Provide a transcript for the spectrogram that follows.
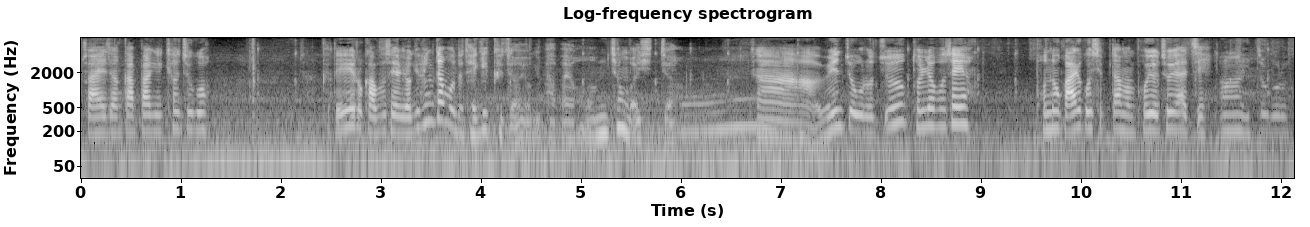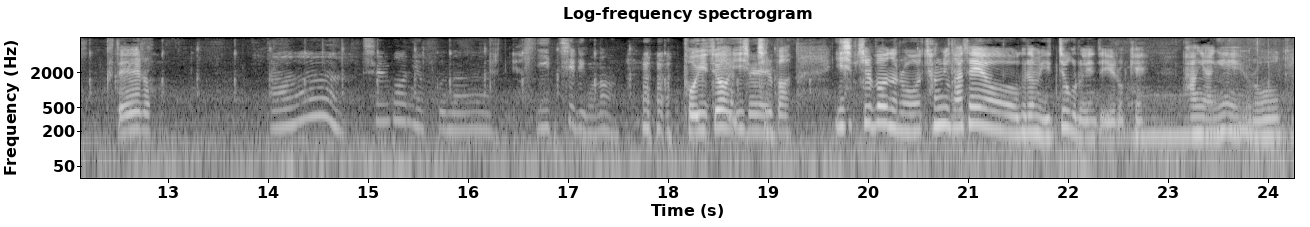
좌회전 깜빡이 켜주고 자, 그대로 가보세요 여기 횡단보도 되게 크죠 여기 봐봐요 엄청 멋있죠 자 왼쪽으로 쭉 돌려보세요 번호가 알고 싶다면 보여줘야지 아, 이쪽으로. 그대로 아, 7번이었구나. 27이구나. 보이죠? 27번 27번으로 착륙하세요 그러면 이쪽으로 이제 이렇게 음. 방향이 이렇게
